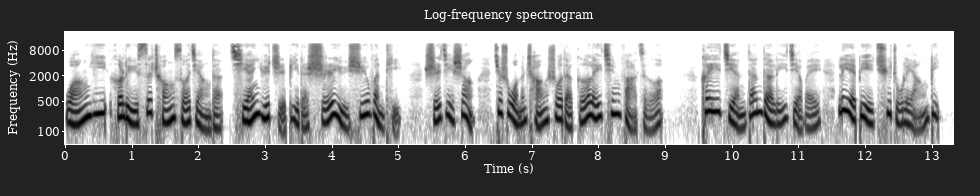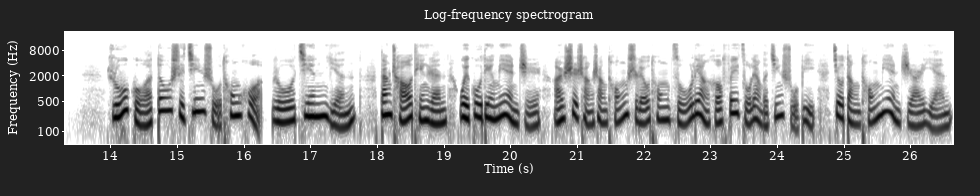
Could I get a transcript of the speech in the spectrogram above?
王一和吕思成所讲的钱与纸币的实与虚问题，实际上就是我们常说的格雷钦法则，可以简单的理解为劣币驱逐良币。如果都是金属通货，如金银，当朝廷人为固定面值，而市场上同时流通足量和非足量的金属币，就等同面值而言，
